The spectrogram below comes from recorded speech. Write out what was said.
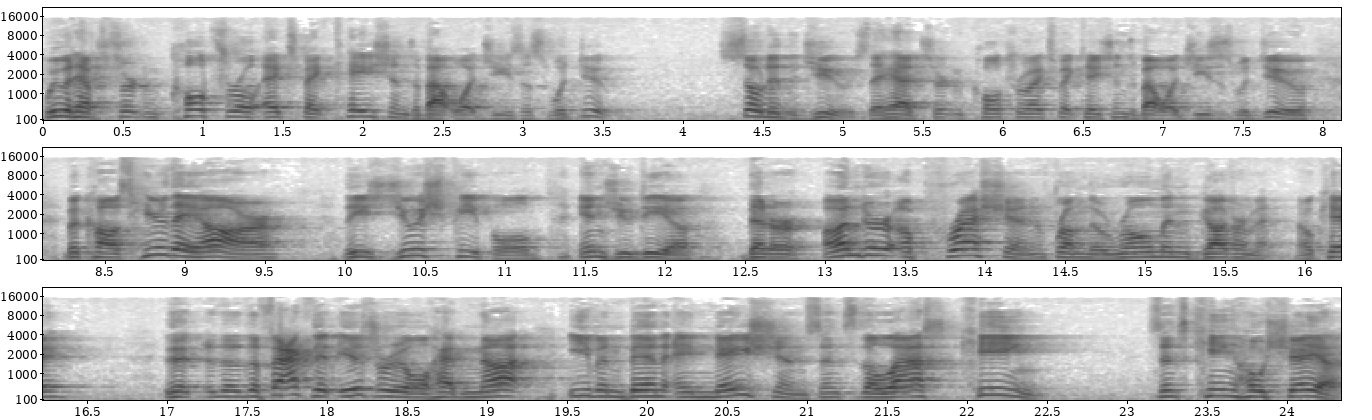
we would have certain cultural expectations about what Jesus would do. So did the Jews. They had certain cultural expectations about what Jesus would do because here they are, these Jewish people in Judea that are under oppression from the Roman government, okay? The, the, the, fact that Israel had not even been a nation since the last king, since King Hoshea,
